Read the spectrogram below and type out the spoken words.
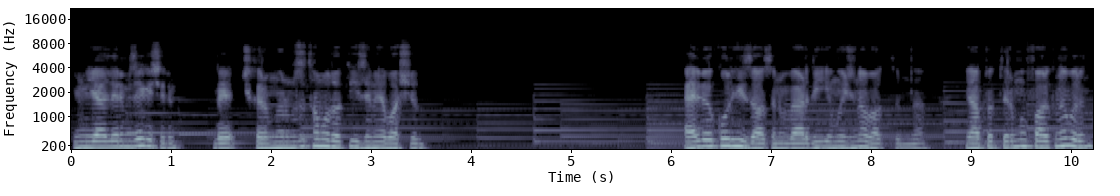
Şimdi yerlerimize geçelim ve çıkarımlarımızı tam odaklı izlemeye başlayalım. El ve kol hizasının verdiği imajına baktığımda yaptıklarımın farkına varın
